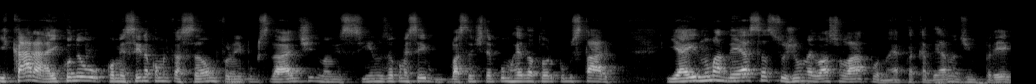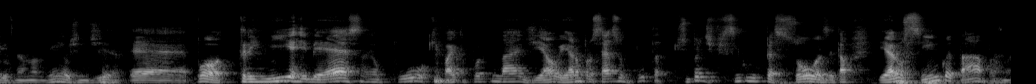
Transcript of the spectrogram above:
E, cara, aí quando eu comecei na comunicação, formei em publicidade, no ensinos, eu comecei bastante tempo como redator publicitário. E aí, numa dessas, surgiu um negócio lá, pô, na época, caderno de empregos, né? Não, nem hoje em dia. É, pô, trainee RBS, né? Eu, pô, que baita oportunidade. E é- era um processo, puta, super difícil, 5 mil pessoas e tal. E eram cinco etapas, né?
